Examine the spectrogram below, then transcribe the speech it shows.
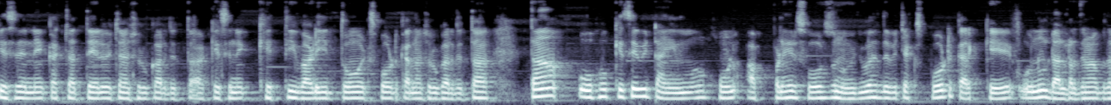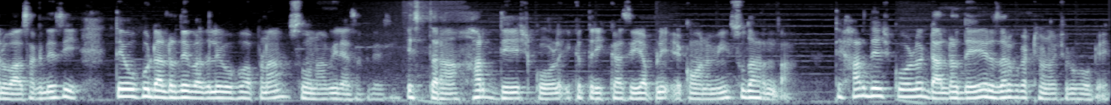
ਕਿਸੇ ਨੇ ਕੱਚਾ ਤੇਲ ਵੇਚਣਾ ਸ਼ੁਰੂ ਕਰ ਦਿੱਤਾ, ਕਿਸੇ ਨੇ ਖੇਤੀਬਾੜੀ ਤੋਂ ਐਕਸਪੋਰਟ ਕਰਨਾ ਸ਼ੁਰੂ ਕਰ ਦਿੱਤਾ, ਤਾਂ ਉਹ ਕਿਸੇ ਵੀ ਟਾਈਮ ਹੁਣ ਆਪਣੇ ਰਿਸੋਰਸ ਨੂੰ ਯੂਐਸ ਦੇ ਵਿੱਚ ਐਕਸਪੋਰਟ ਕਰਕੇ ਉਹਨੂੰ ਡਾਲਰ ਦੇ ਨਾਲ ਬਦਲਵਾ ਸਕਦੇ ਸੀ ਤੇ ਉਹ ਡਾਲਰ ਦੇ ਬਦਲੇ ਉਹ ਆਪਣਾ ਸੋਨਾ ਵੀ ਲੈ ਸਕਦੇ ਸੀ। ਇਸ ਤਰ੍ਹਾਂ ਹਰ ਦੇਸ਼ ਕੋਲ ਇੱਕ ਤਰੀਕਾ ਸੀ ਆਪਣੀ ਇਕਨੋਮੀ ਸੁਧਾਰਨ ਦਾ। ਤੇ ਹਰ ਦੇਸ਼ ਕੋਲ ਡਾਲਰ ਦੇ ਰਿਜ਼ਰਵ ਇਕੱਠੇ ਹੋਣੇ ਸ਼ੁਰੂ ਹੋ ਗਏ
